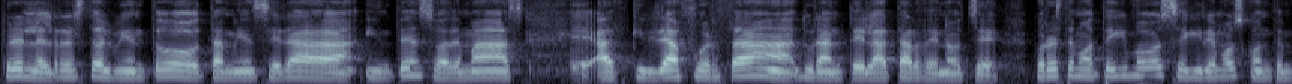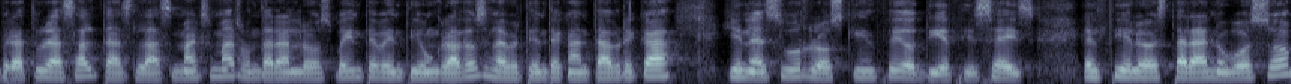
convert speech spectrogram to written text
pero en el resto el viento también será intenso. Además, eh, adquirirá fuerza durante la tarde-noche. Por este motivo, seguiremos con temperaturas altas. Las máximas máximas rondarán los 20-21 grados en la vertiente cantábrica y en el sur los 15 o 16. El cielo estará nuboso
